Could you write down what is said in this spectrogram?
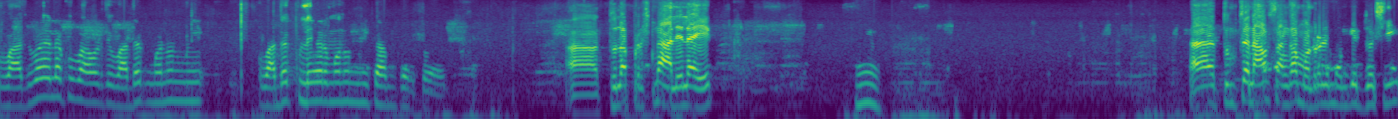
वाजवायला खूप आवडते. वादक म्हणून मी वादक प्लेअर म्हणून मी काम करतो आहे अ तुला प्रश्न आलेला एक. हम्म. अ तुमचं नाव सांगा मनोरंजन मंगेश जोशी.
